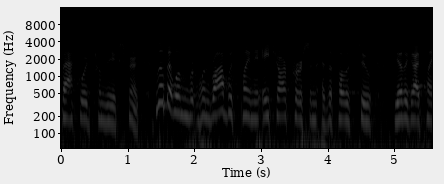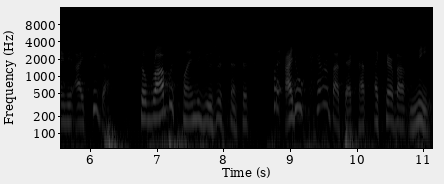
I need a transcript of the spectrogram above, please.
backwards from the experience. A little bit when, when Rob was playing the HR person as opposed to the other guy playing the IT guy. So Rob was playing the user-centric play. I don't care about that crap. I care about me.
